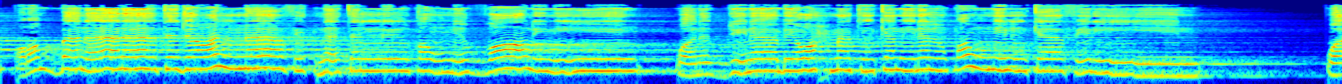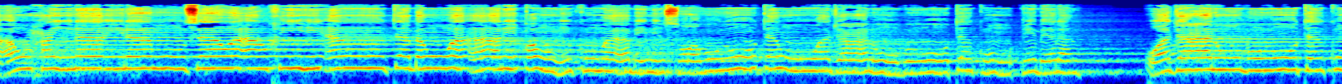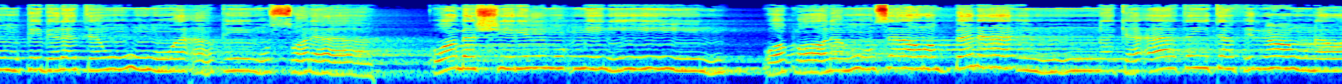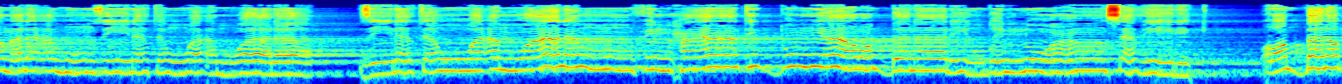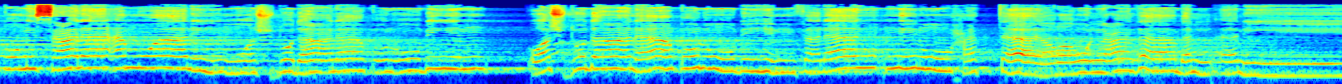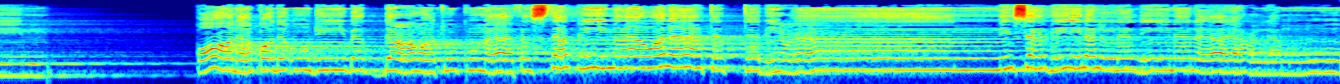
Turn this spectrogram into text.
ربنا لا تجعلنا فتنة للقوم الظالمين. ونجنا برحمتك من القوم الكافرين. وأوحينا إلى موسى وأخيه أن تبوأ لقومكما بمصر بيوتا واجعلوا بيوتكم قبلة. وجعلوا بيوتكم قبلة وأقيموا الصلاة وبشر المؤمنين وقال موسى ربنا إنك آتيت فرعون وملأه زينة وأموالا زينة وأموالا في الحياة الدنيا ربنا ليضلوا عن سبيلك ربنا اطمس على أموالهم واشدد على قلوبهم واشدد على قلوبهم فلا يؤمنوا حتى يروا العذاب الأليم. قال قد أجيبت دعوتكما فاستقيما ولا تتبعان سبيل الذين لا يعلمون.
